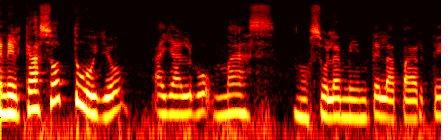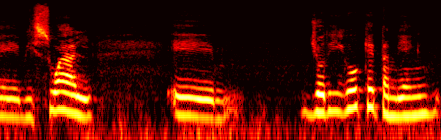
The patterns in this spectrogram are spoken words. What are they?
en el caso tuyo, hay algo más, no solamente la parte visual, eh, yo digo que también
